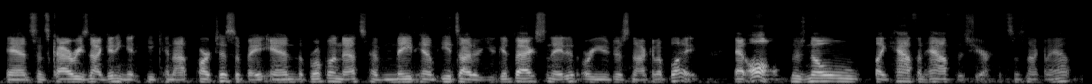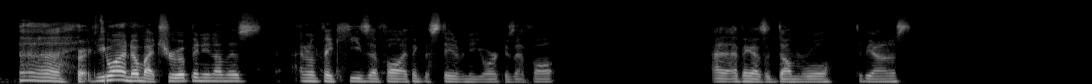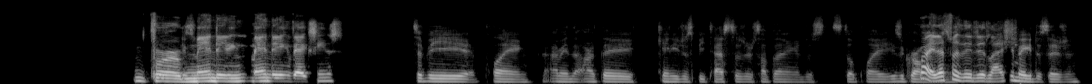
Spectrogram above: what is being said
And since Kyrie's not getting it, he cannot participate. And the Brooklyn Nets have made him. It's either you get vaccinated or you're just not going to play at all. There's no like half and half this year. It's just not going to happen. Uh, if you want to know my true opinion on this, I don't think he's at fault. I think the state of New York is at fault. I, I think that's a dumb rule, to be honest. For mandating mandating vaccines. To be playing, I mean, aren't they? Can you just be tested or something and just still play? He's a grown Right, that's what they did last you year. make a decision.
